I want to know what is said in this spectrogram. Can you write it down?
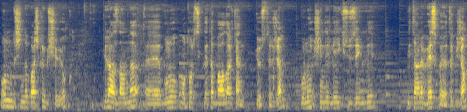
Onun dışında başka bir şey yok. Birazdan da e, bunu motosiklete bağlarken göstereceğim. Bunu şimdi LX150 bir tane Vespa'ya takacağım.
